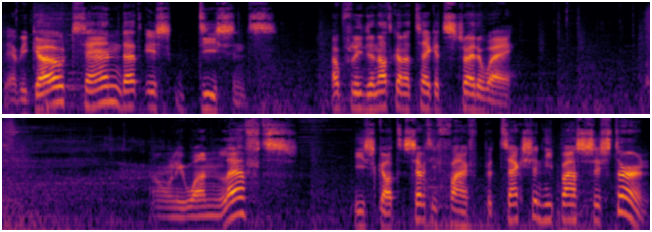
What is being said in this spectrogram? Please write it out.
There we go, 10, that is decent. Hopefully they're not gonna take it straight away. Only one left. He's got 75 protection. He passes his turn.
